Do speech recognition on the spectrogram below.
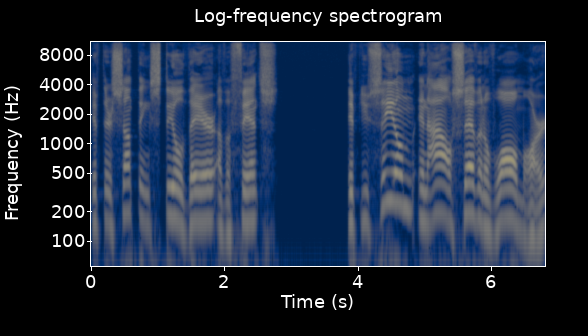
if there's something still there of offense? If you see them in aisle 7 of Walmart,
